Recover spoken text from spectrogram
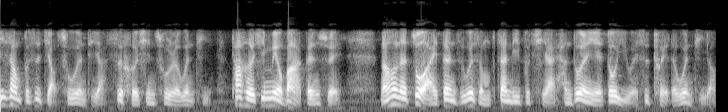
际上不是脚出问题啊，是核心出了问题。他核心没有办法跟随。然后呢，坐矮凳子为什么站立不起来？很多人也都以为是腿的问题哦，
